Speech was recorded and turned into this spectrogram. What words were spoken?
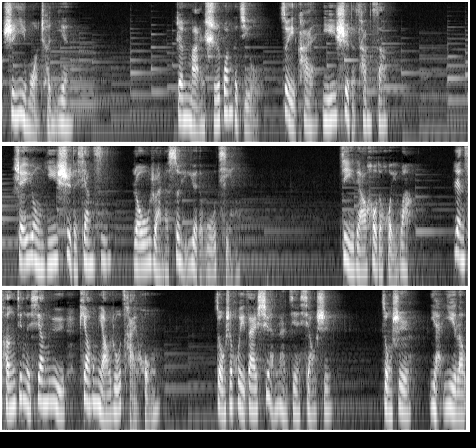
是一抹尘烟，斟满时光的酒，醉看一世的沧桑。谁用一世的相思柔软了岁月的无情？寂寥后的回望，任曾经的相遇飘渺如彩虹，总是会在绚烂间消失，总是演绎了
